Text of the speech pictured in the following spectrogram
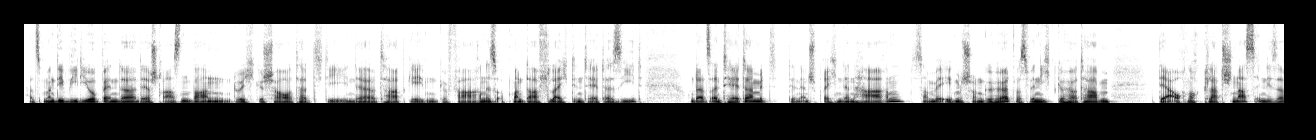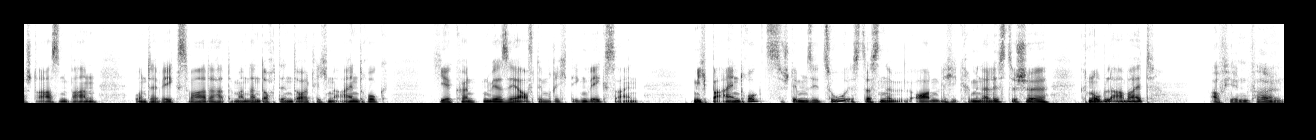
als man die Videobänder der Straßenbahn durchgeschaut hat, die in der Tatgegend gefahren ist, ob man da vielleicht den Täter sieht. Und als ein Täter mit den entsprechenden Haaren, das haben wir eben schon gehört, was wir nicht gehört haben, der auch noch klatschnass in dieser Straßenbahn unterwegs war, da hatte man dann doch den deutlichen Eindruck, hier könnten wir sehr auf dem richtigen Weg sein. Mich beeindruckt, stimmen Sie zu, ist das eine ordentliche kriminalistische Knobelarbeit? Auf jeden Fall.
